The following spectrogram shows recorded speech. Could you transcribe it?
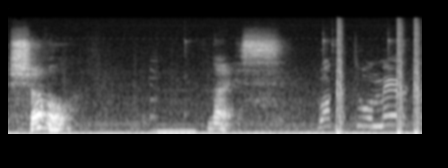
shovel? Nice. Welcome to America.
